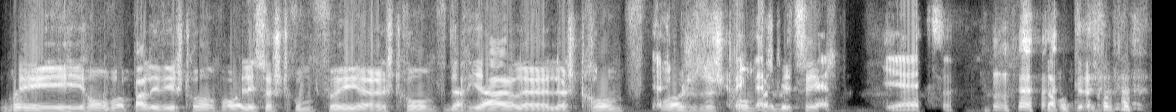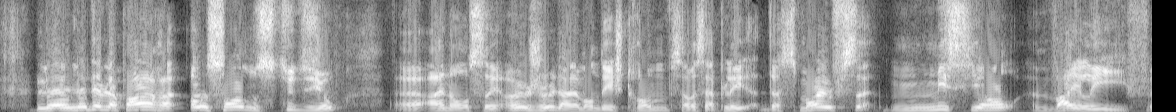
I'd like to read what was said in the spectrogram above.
Oui, on va parler des Schtroumpfs. On va laisser schtroumpfer un Schtroumpf derrière le, le Schtroumpf, proche du Schtroumpf alphabétique. Yes. Donc, le, le développeur Awesome Studio euh, a annoncé un jeu dans le monde des Schtroumpfs. Ça va s'appeler The Smurfs Mission Vileaf.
